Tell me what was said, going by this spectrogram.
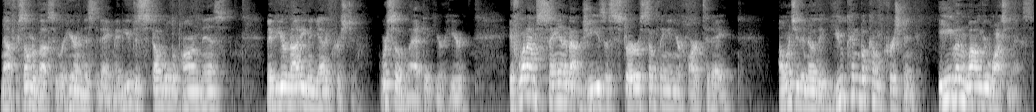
Now, for some of us who are hearing this today, maybe you just stumbled upon this. Maybe you're not even yet a Christian. We're so glad that you're here. If what I'm saying about Jesus stirs something in your heart today, I want you to know that you can become a Christian even while you're watching this.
